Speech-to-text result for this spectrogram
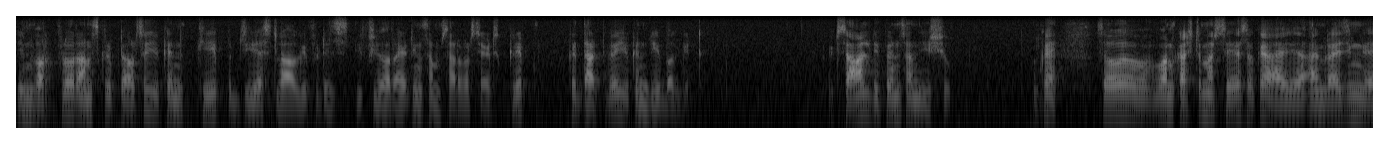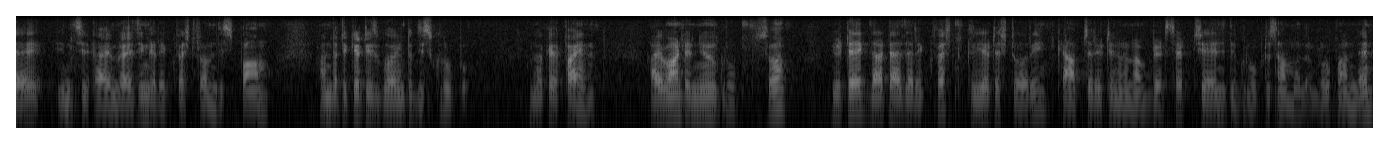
in workflow run script also you can keep gs log if it is if you are writing some server side script. Okay that way you can debug it. It's all depends on the issue. Okay so one customer says okay i i'm raising a i'm raising a request from this form and the ticket is going to this group. Okay fine. I want a new group. So you take that as a request create a story capture it in an update set change the group to some other group and then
